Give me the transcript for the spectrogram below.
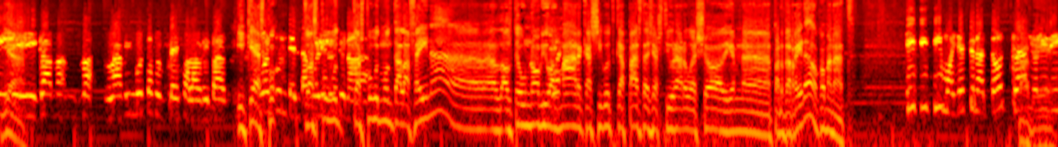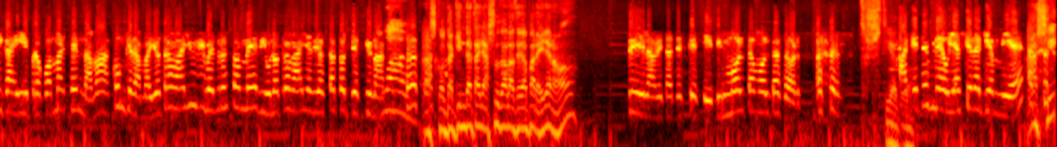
I, Ja. i clar, m'ha- vingut de sorpresa, la veritat. I què, has, molt contenta, has, molt pogut, has pogut muntar la feina? El, el teu nòvio, el Marc, ha sigut capaç de gestionar-ho això, diguem-ne, per darrere, o com ha anat? Sí, sí, sí, m'ho ha gestionat tot. Clar, Va jo bé. li dic ahir, però quan marxem demà? Com que demà jo treballo i divendres també, diu, no treballes, i està tot gestionat. Wow. Escolta, quin detallasso de la teva parella, no? Sí, la veritat és que sí, tinc molta, molta sort. Hòstia, tu. Aquest és meu, ja es queda aquí amb mi, eh? Ah, sí?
